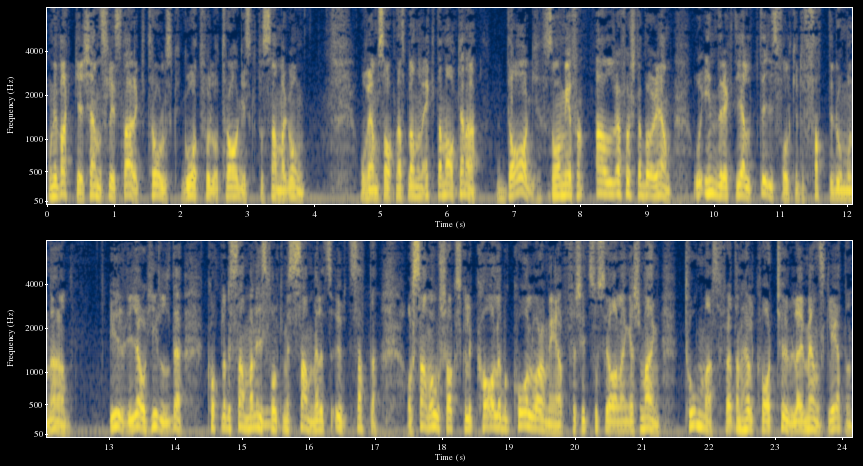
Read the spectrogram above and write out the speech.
Hon är vacker, känslig, stark, trolsk, gåtfull och tragisk på samma gång. Och vem saknas bland de äkta makarna? Dag, som var med från allra första början och indirekt hjälpte isfolket ur fattigdom och nöd. Yrja och Hilde kopplade samman isfolket med samhällets utsatta. Av samma orsak skulle Kaleb och Kol vara med för sitt sociala engagemang. Thomas för att han höll kvar Tula i mänskligheten.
